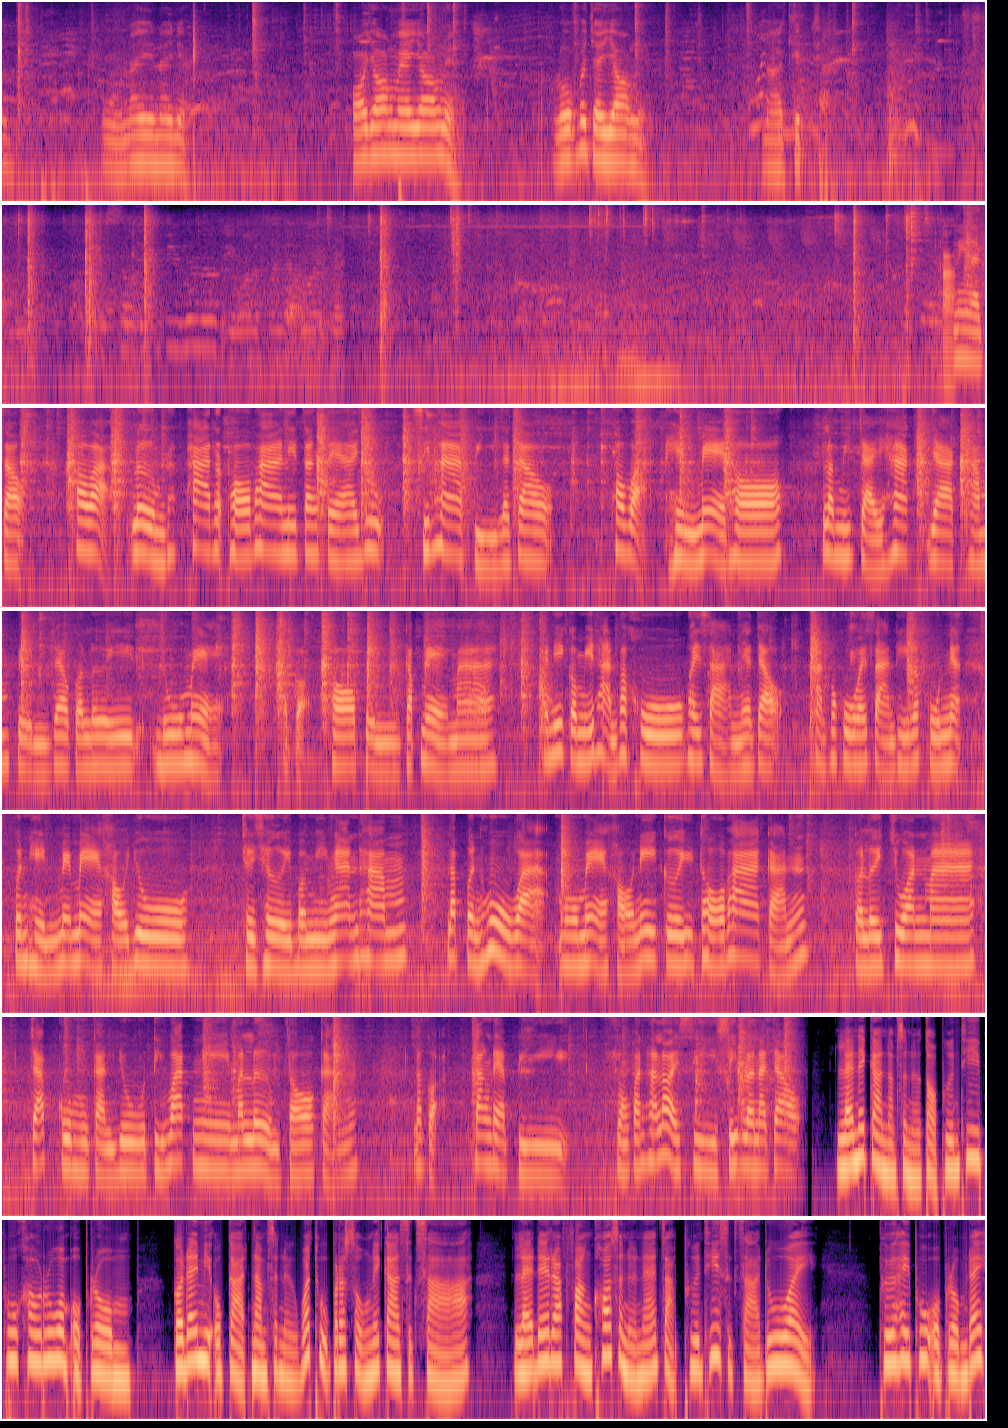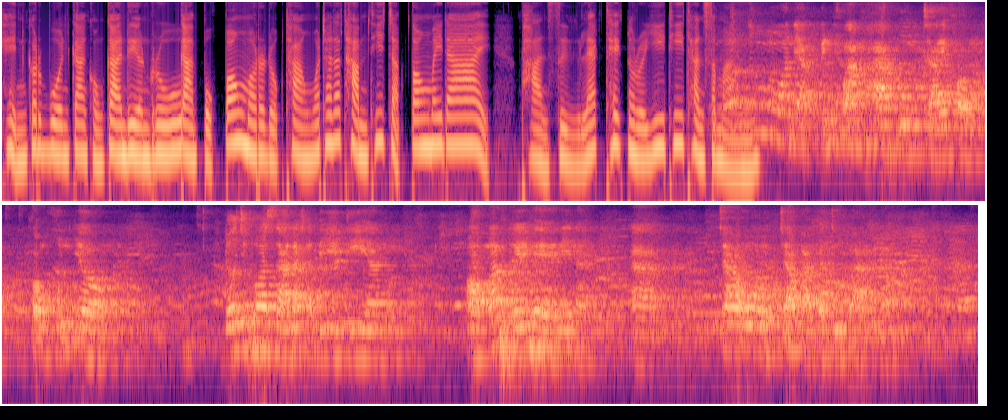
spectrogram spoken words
อู่ในในเนี่ยพอยองแม่ยองเนี่ยลูกไม่ใจยองเนี่ยน่าคิด นี่นะเจ้า เพราะว่าเริ่มผ้าทอผ้านี่ตั้งแต่อายุ15ปีแล้วเจ้า เพราะว่าเห็นแม่ทอแล้วมีใจฮักอยากทำเป็นเจ้าก็เลยดูแม่ แล้วก็ทอเป็นกับแม่มาอันนี้ก็มีฐานพระครูไพศาลเนี่ยเจ้าฐานพระครูไพศาลทีละคุณเนี่ยเปิ้นเห็นแม่แม่ๆเขาอยู่เฉยๆบ่มีงานทำแล้วเปิ้นหู้ว่าโมแม่เขานี่เคยทอผ้ากัน ก็เลยชวนมาจับกลุ่มกันอยู่ที่วัดนี้มาเริ่มต่อกัน แล้วก็ตั้งแต่ปี2540 แล้วนะเจ้า และในการนำเสนอต่อพื้นที่ผู้เข้าร่วมอบรม ก็ได้มีโอกาสนำเสนอวัตถุประสงค์ในการศึกษา และได้รับฟังข้อเสนอแนะจากพื้นที่ศึกษาด้วย เพื่อให้ผู้อบรมได้เห็นกระบวนการของการเรียนรู้การปกป้องมรดกทางวัฒนธรรมที่จับต้องไม่ได้ ผ่านสื่อและเทคโนโลยีที่ทันสมัย เนี่ยเป็นความภาคภูมิใจของของคุณยองโดยเฉพาะสารคดีเตียนออกมาเผยแผ่นี่นะเจ้าเจ้าบัตรปัจจุบันเนาะ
